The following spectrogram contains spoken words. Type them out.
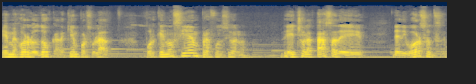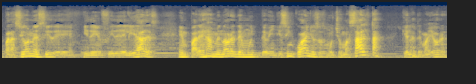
es mejor los dos, cada quien por su lado. Porque no siempre funcionan. De hecho, la tasa de, divorcios, de separaciones y de, de, infidelidades en parejas menores de, de 25 años es mucho más alta que las de mayores.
